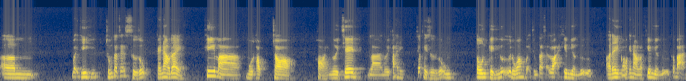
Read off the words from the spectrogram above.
um, vậy thì chúng ta sẽ sử dụng cái nào đây? Khi mà một học trò hỏi người trên là người thầy sẽ phải sử dụng tôn kính ngữ đúng không? Vậy chúng ta sẽ loại khiêm nhường ngữ. Ở đây có cái nào là khiêm nhường ngữ các bạn?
